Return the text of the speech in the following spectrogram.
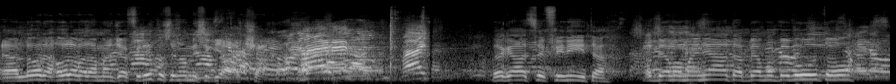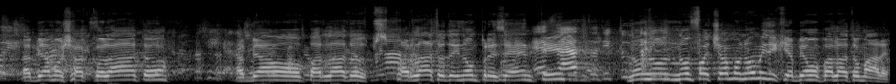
E allora, ora vado a mangiare il filetto se non mi si ghiaccia. Bene? Vai. Ragazzi è finita, abbiamo mangiato, abbiamo bevuto, abbiamo cioccolato, abbiamo parlato, parlato dei non presenti. Esatto, di. Non, non- non facciamo nomi di chi abbiamo parlato male.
